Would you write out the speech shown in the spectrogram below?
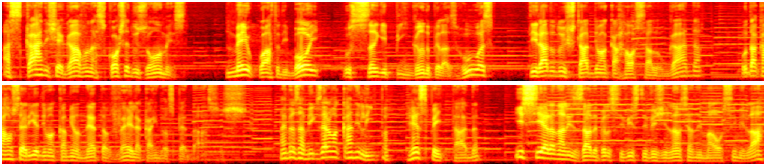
As carnes chegavam nas costas dos homens, meio quarto de boi, o sangue pingando pelas ruas, tirado do estado de uma carroça alugada ou da carroceria de uma caminhoneta velha caindo aos pedaços. Mas, meus amigos, era uma carne limpa, respeitada, e se era analisada pelo Serviço de Vigilância Animal ou similar,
